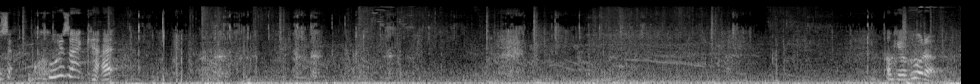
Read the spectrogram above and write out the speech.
That? Who is that cat? Okay, hold up.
